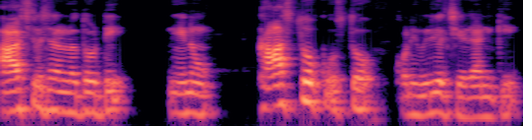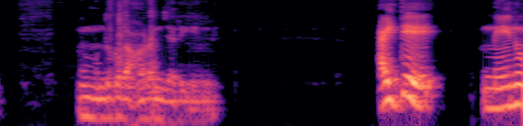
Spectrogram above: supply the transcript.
ఆశీర్వచనలతోటి నేను కాస్తో కూస్తో కొన్ని వీడియోలు చేయడానికి మేము ముందుకు రావడం జరిగింది. అయితే నేను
